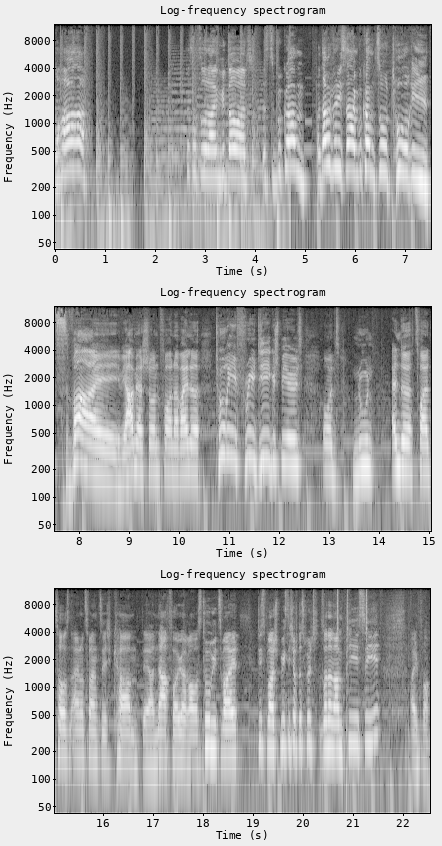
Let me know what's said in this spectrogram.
Oha! Das hat so lange gedauert, es zu bekommen. Und damit würde ich sagen, willkommen zu Tori 2. Wir haben ja schon vor einer Weile Tori 3D gespielt. Und nun, Ende 2021, kam der Nachfolger raus, Tori 2. Diesmal spiele ich nicht auf der Switch, sondern am PC. Einfach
